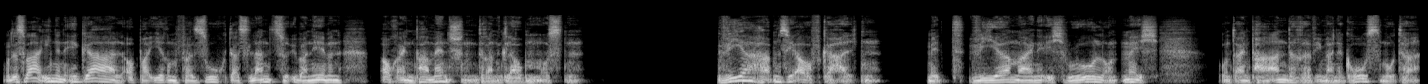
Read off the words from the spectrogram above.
und es war ihnen egal, ob bei ihrem Versuch, das Land zu übernehmen, auch ein paar Menschen dran glauben mussten. Wir haben sie aufgehalten. Mit wir meine ich Rule und mich und ein paar andere wie meine Großmutter,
